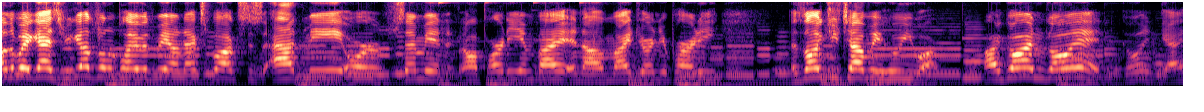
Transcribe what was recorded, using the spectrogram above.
By the way, guys, if you guys want to play with me on Xbox, just add me or send me a party invite, and I might join your party. As long as you tell me who you are. Alright, go ahead and go in. Go in, guy.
